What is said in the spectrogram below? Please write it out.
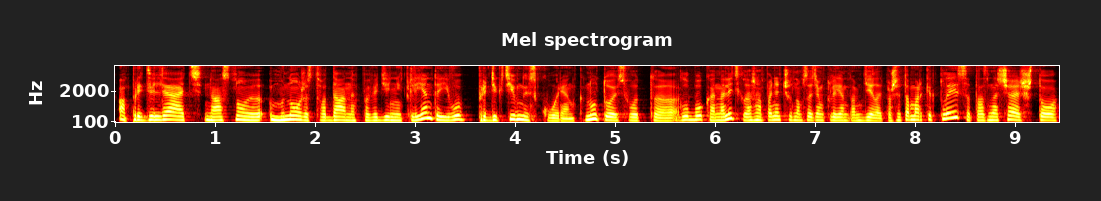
определять на основе множества данных поведения клиента его предиктивный скоринг. Ну, то есть вот э, глубокая аналитика должна понять, что нам с этим клиентом делать. Потому что это marketplace, это означает, что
